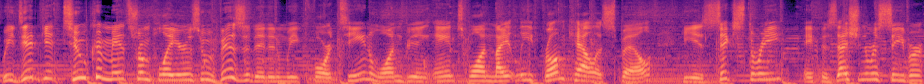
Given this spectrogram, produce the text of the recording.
We did get two commits from players who visited in week 14, one being Antoine Knightley from Kalispell. He is 6'3", a possession receiver,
